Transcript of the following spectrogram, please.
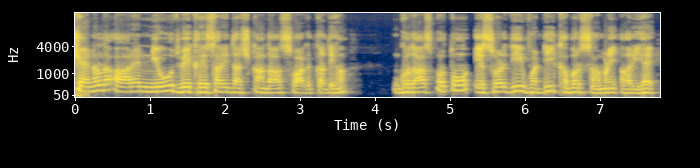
ਚੈਨਲ ਦਾ ਆਰ ਆਰਐਨ ਨਿਊਜ਼ ਵੇਖ ਰਹੇ ਸਾਰੇ ਦਰਸ਼ਕਾਂ ਦਾ ਸਵਾਗਤ ਕਰਦੇ ਹਾਂ। ਗੁਰਦਾਸਪੁਰ ਤੋਂ ਇਸ ਵੇਲੇ ਦੀ ਵੱਡੀ ਖਬਰ ਸਾਹਮਣੇ ਆ ਰਹੀ ਹੈ।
